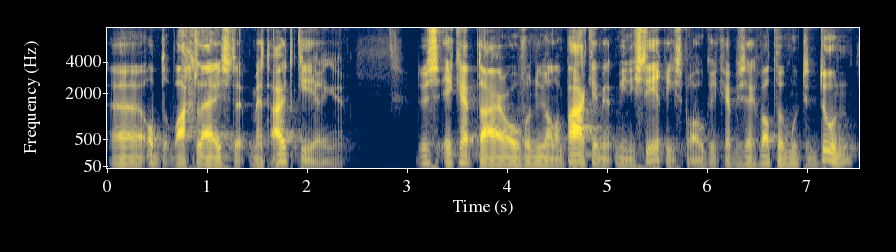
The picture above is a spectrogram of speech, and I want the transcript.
eh, op de wachtlijsten met uitkeringen. Dus ik heb daarover nu al een paar keer met het ministerie gesproken. Ik heb gezegd, wat we moeten doen,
